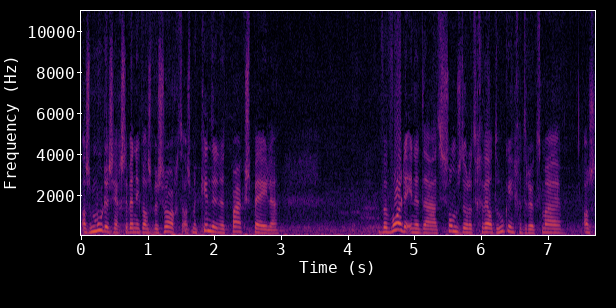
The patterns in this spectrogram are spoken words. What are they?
als moeder, zegt ze, ben ik wel eens bezorgd als mijn kinderen in het park spelen. We worden inderdaad soms door het geweld de hoek ingedrukt. Maar als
